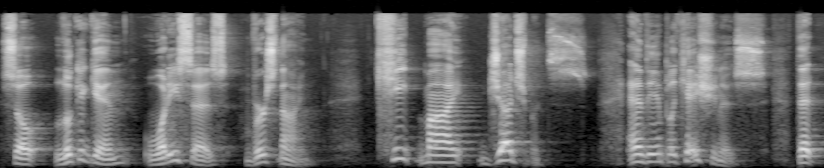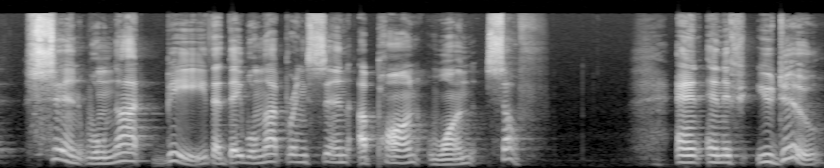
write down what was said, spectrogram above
So look again what He says, verse 9 Keep my judgments. And the implication is that sin will not be, that they will not bring sin upon oneself. And, and if you do,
